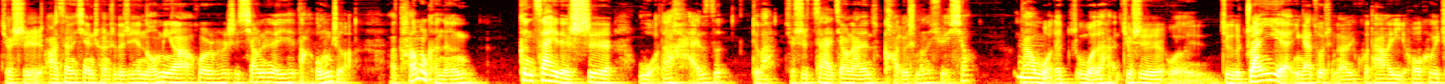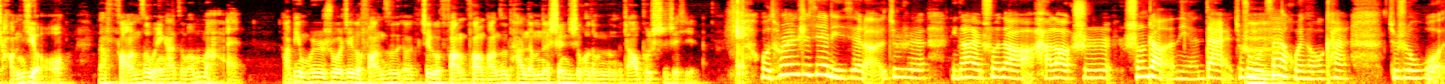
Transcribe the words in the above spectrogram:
就是二三线城市的这些农民啊，或者说是乡镇的一些打工者啊，他们可能更在意的是我的孩子，对吧？就是在将来考一个什么样的学校。那我的我的就是我这个专业应该做什么样的？它以后会长久。那房子我应该怎么买？啊，并不是说这个房子呃，这个房房房子它能不能升值或怎么怎么着，不是这些。我突然之间理解了，就是你刚才说到韩老师生长的年代，就是我再回头看，就是我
